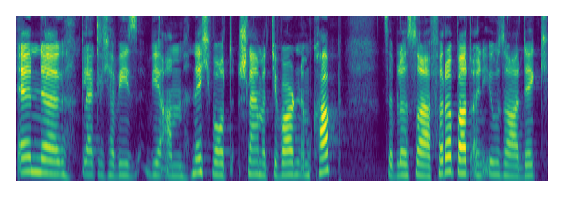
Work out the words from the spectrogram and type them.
Und äh, glücklicherweise, wir am nicht wird schlimmer geworden im Kopf. Sie bloß so verrüppert und ich so dick.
